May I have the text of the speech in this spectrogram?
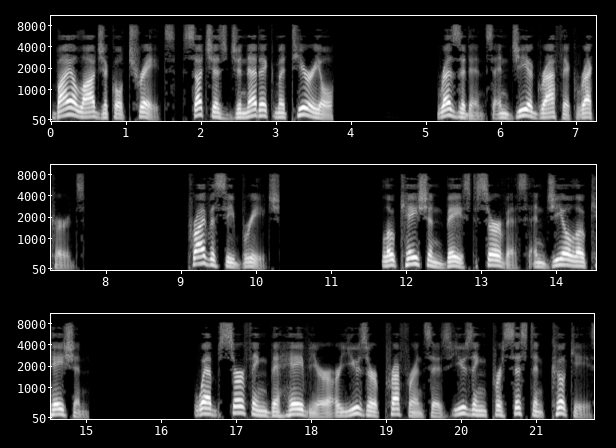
biological traits, such as genetic material residence and geographic records Privacy breach Location-based service and geolocation Web surfing behavior or user preferences using persistent cookies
